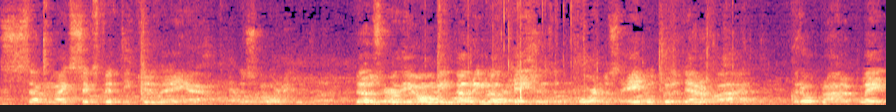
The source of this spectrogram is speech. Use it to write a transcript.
something like 6:52 a.m. this morning. Those were the only voting locations that the board was able to identify that opened on up late.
